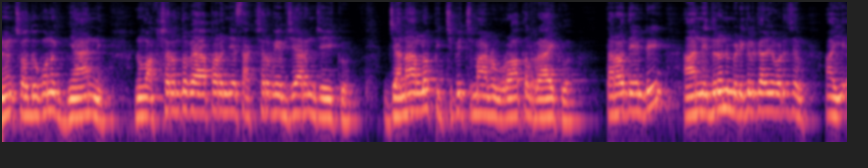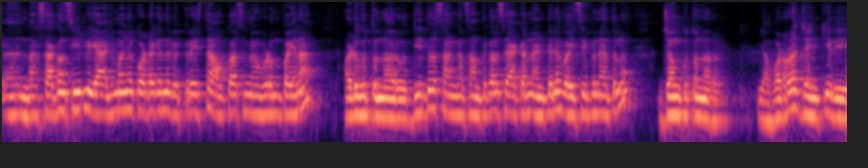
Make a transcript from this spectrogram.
నేను చదువుకున్న జ్ఞాన్ని. నువ్వు అక్షరంతో వ్యాపారం చేసి అక్షర వ్యభిచారం చేయకు. జనాల్లో పిచ్చి పిచ్చి మాట వ్రాతలు రాయకు. తర్వాత ఏంటి? ఆ నిధులను మెడికల్ కాలేజ్ పడితే సగం సీట్లు యాజమాన్య కోట కింద విక్రయిస్తే అవకాశం ఇవ్వడం పైన అడుగుతున్నారు. దీంతో సంఘ సంతకాల సేకరణ అంటేనే వైసీపీ నేతలు జంకుతున్నారు. ఎవడరా జంకిది?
